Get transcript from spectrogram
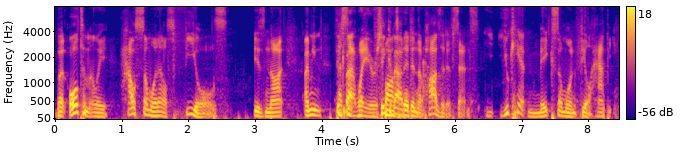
But ultimately, how someone else feels is not. I mean, think That's about not what you're think about it responsible in the positive sense. You can't make someone feel happy.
